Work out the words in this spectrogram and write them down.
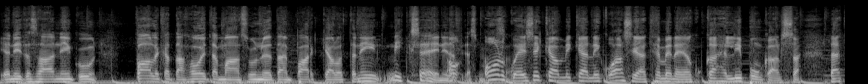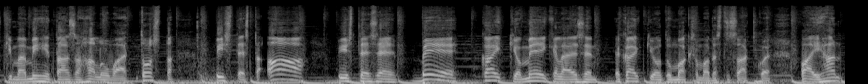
ja niitä saa niin kuin palkata hoitamaan sun jotain parkkialuetta, niin miksei niitä On, pitäisi maksaa? on, kun ei sekään ole mikään niinku asia, että he menee jonkun kahden lipun kanssa lätkimään mihin tahansa haluaa. Että tosta pisteestä A pisteeseen B, kaikki on meikäläisen ja kaikki joutuu maksamaan tästä sakkoja. Vai ihan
